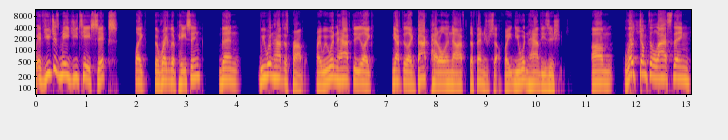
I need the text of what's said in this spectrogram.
if you just made GTA six like the regular pacing, then we wouldn't have this problem, right? We wouldn't have to like you have to like backpedal and now have to defend yourself. Right? You wouldn't have these issues. Um, let's jump to the last thing.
